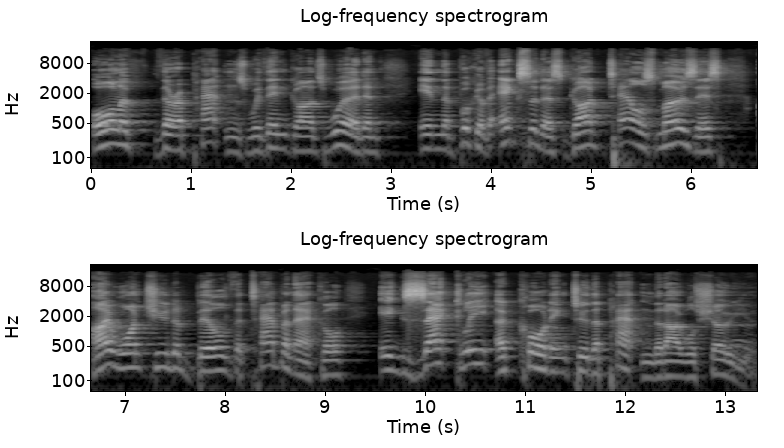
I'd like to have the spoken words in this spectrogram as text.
All of there are patterns within God's Word. And in the book of Exodus, God tells Moses, I want you to build the tabernacle exactly according to the pattern that I will show you.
